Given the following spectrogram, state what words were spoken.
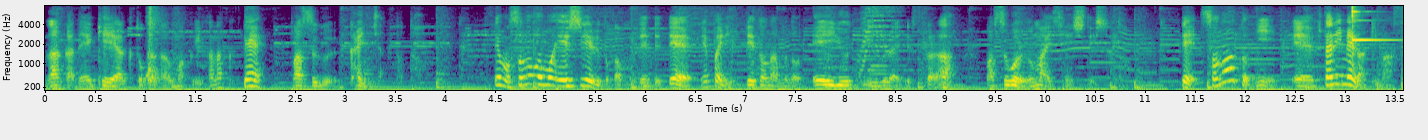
なんかね契約とかがうまくいかなくて、まあ、すぐ帰っちゃった。でもその後も ACL とかも出ててやっぱりベトナムの英雄っていうぐらいですから、まあ、すごい上手い選手でしたと。でその後に、え2人目が来ます。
